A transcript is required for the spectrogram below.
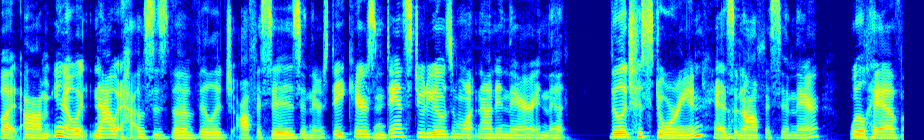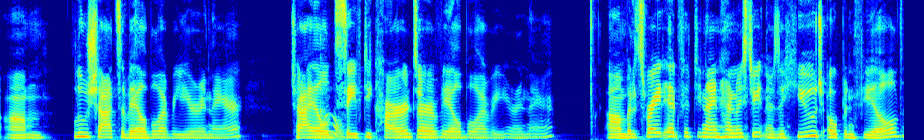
But um, you know, it, now it houses the village offices, and there's daycares and dance studios and whatnot in there. And the village historian has an office in there. We'll have um, flu shots available every year in there. Child Oh. safety cards are available every year in there. Um, but it's right at 59 Henry Street, and there's a huge open field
